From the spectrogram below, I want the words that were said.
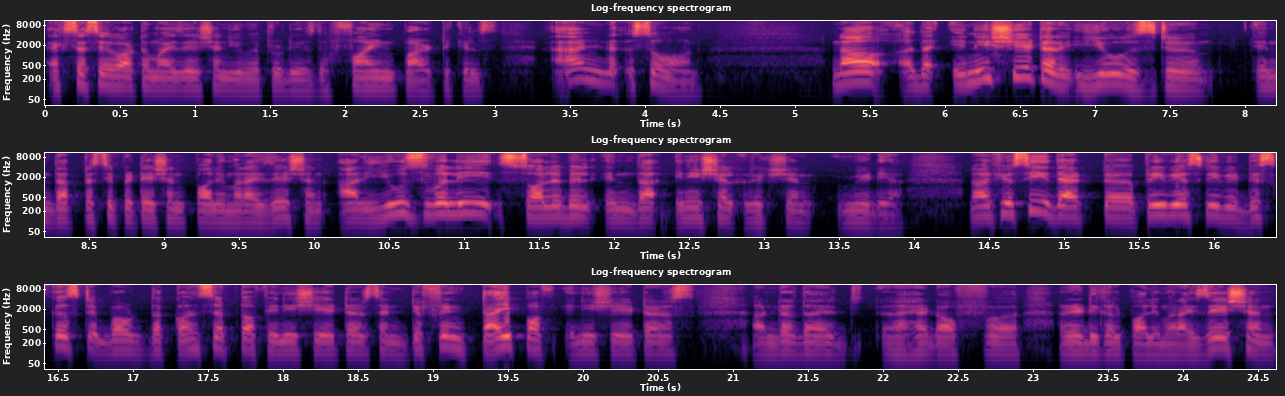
Excessive atomization you may produce the fine particles and so on. Now, uh, the initiator used in the precipitation polymerization are usually soluble in the initial reaction media. Now, if you see that uh, previously we discussed about the concept of initiators and different type of initiators under the uh, head of uh, radical polymerization.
